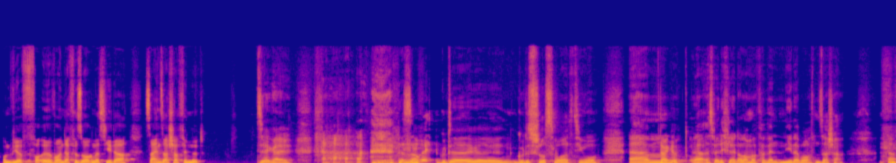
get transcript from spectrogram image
Und wir äh, wollen dafür sorgen, dass jeder seinen Sascha findet. Sehr geil. das ist auch echt ein gute, äh, gutes Schlusswort, Timo. Ähm, Danke. Ja, das werde ich vielleicht auch noch mal verwenden. Jeder braucht einen Sascha. Ja,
